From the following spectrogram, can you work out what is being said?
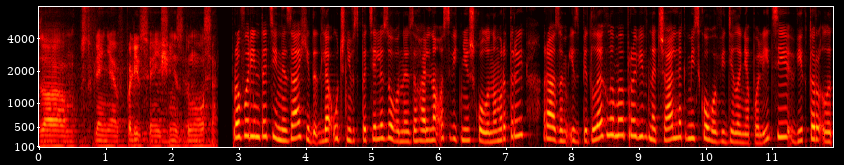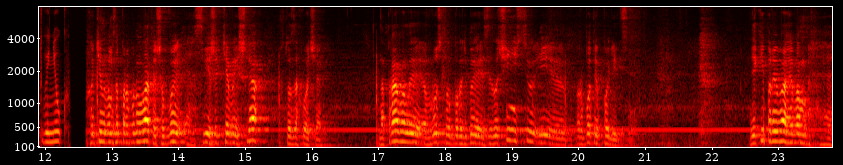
за поступление в полицию я еще не задумывался. Профорієнтаційний захід для учнів спеціалізованої загальноосвітньої школи номер 3 разом із підлеглими провів начальник міського відділення поліції Віктор Литвинюк. Хотіли вам запропонувати, щоб ви свій життєвий шлях, хто захоче, направили в русло боротьби зі злочинністю і е, роботи в поліції. Які переваги вам е,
